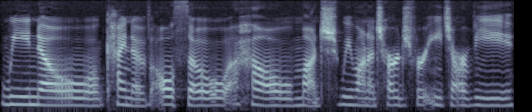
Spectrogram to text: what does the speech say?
we know kind of also how much we want to charge for each RV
